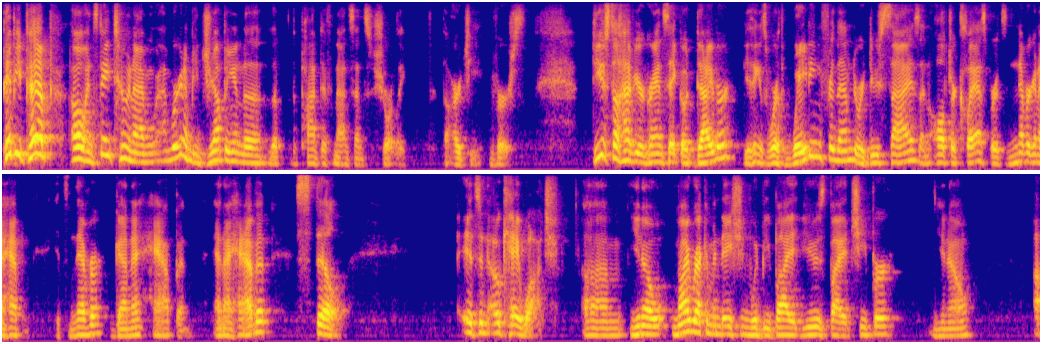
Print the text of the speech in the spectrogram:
Pippy Pip. Oh, and stay tuned. I'm, we're going to be jumping into the, the pontiff nonsense shortly, the Archie verse. Do you still have your Grand Seiko diver? Do you think it's worth waiting for them to reduce size and alter clasp, But it's never going to happen? It's never going to happen. And I have it still. It's an okay watch. Um, you know, my recommendation would be buy it used, buy it cheaper. You know, uh,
